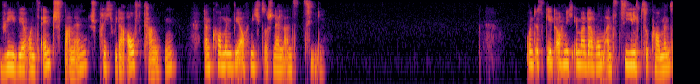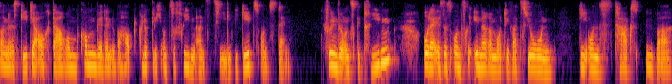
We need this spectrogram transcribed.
wie wir uns entspannen, sprich wieder auftanken, dann kommen wir auch nicht so schnell ans Ziel. Und es geht auch nicht immer darum, ans Ziel zu kommen, sondern es geht ja auch darum, kommen wir denn überhaupt glücklich und zufrieden ans Ziel? Wie geht es uns denn? Fühlen wir uns getrieben oder ist es unsere innere Motivation, die uns tagsüber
